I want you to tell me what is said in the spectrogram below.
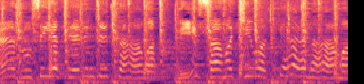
என் ருசிய தெரிஞ்சுக்காம நீ சமைச்சு வைக்கலாமா?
